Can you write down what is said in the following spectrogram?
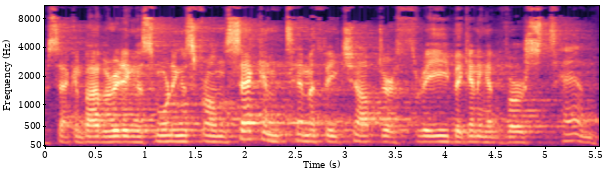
Our second Bible reading this morning is from 2 Timothy chapter 3, beginning at verse 10.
